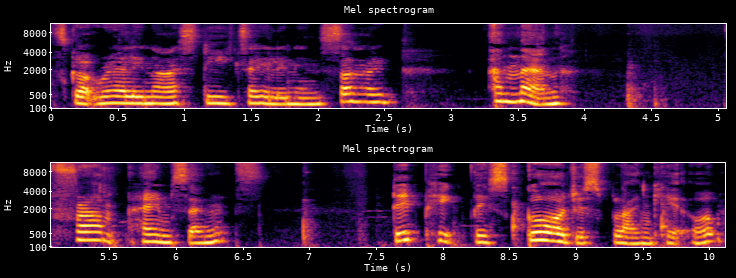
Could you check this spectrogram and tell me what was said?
It's got really nice detailing inside. And then from HomeSense, did pick this gorgeous blanket up.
